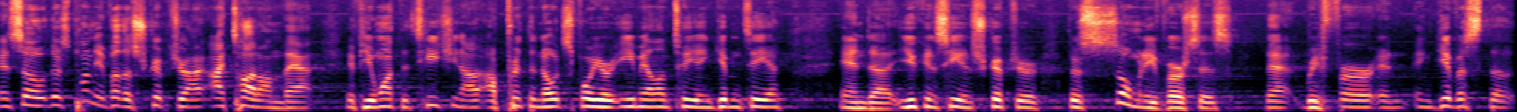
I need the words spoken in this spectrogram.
And so there's plenty of other scripture. I, I taught on that. If you want the teaching, I'll, I'll, print the notes for you or email them to you and give them to you. And uh, you can see in scripture, there's so many verses that refer and, and give us the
